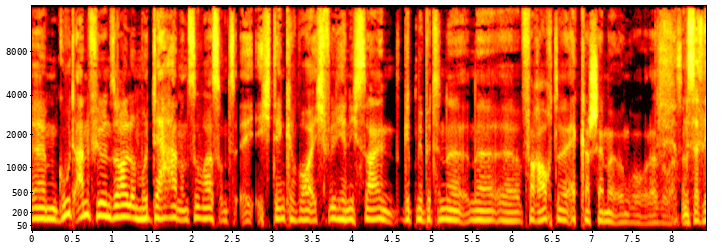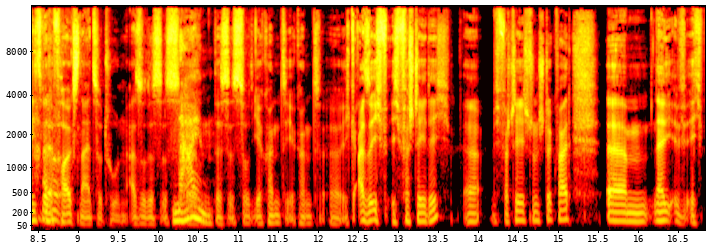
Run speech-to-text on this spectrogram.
ähm, gut anfühlen soll und modern und sowas. Und äh, ich denke, boah, ich will hier nicht sein. Gib mir bitte eine, eine äh, verrauchte Eckkaschemme irgendwo oder sowas. Und es hat nichts mit Also- der Volksneid zu tun. Also das ist Nein. Äh, das ist so. Ihr könnt, ihr könnt. Äh, ich, also ich, ich verstehe dich. Äh, ich verstehe dich schon ein Stück weit. Ähm, na, ich,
